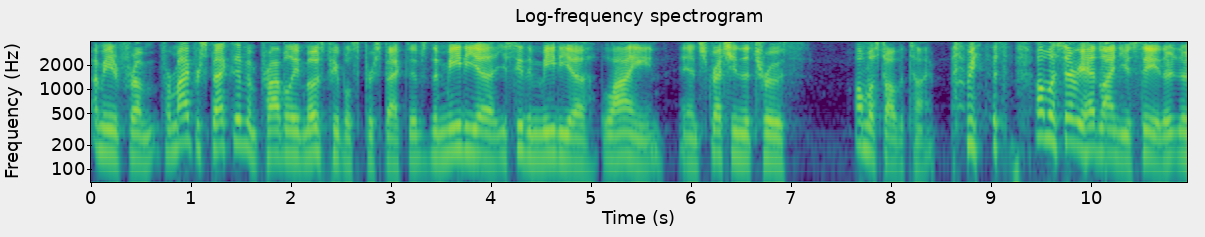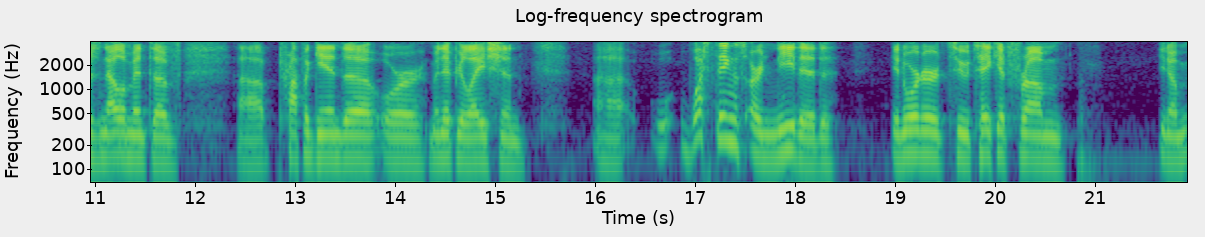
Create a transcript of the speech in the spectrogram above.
I mean, from from my perspective, and probably most people's perspectives, the media you see the media lying and stretching the truth almost all the time. I mean, almost every headline you see, there, there's an element of uh, propaganda or manipulation. Uh, w- what things are needed in order to take it from, you know,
